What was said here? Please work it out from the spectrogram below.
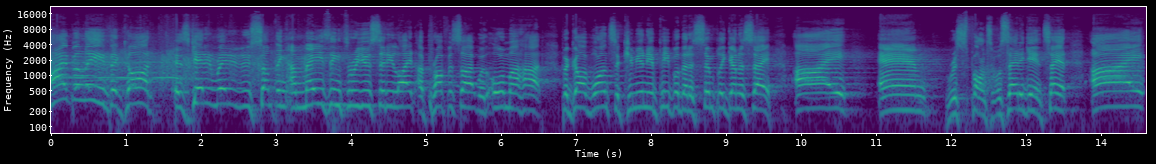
I believe that God is getting ready to do something amazing through you, City Light. I prophesy it with all my heart. But God wants a community of people that are simply going to say, I am responsible. Say it again. Say it. I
